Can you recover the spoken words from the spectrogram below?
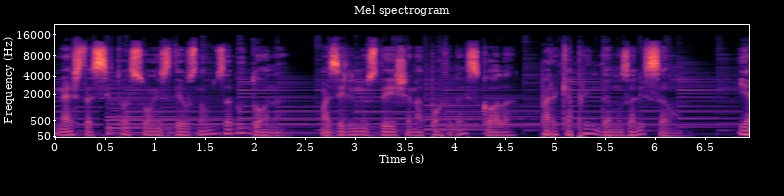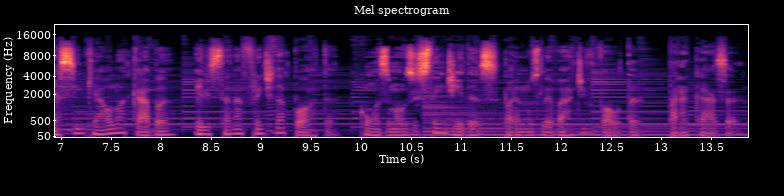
Nestas situações, Deus não nos abandona, mas Ele nos deixa na porta da escola para que aprendamos a lição. E assim que a aula acaba, Ele está na frente da porta, com as mãos estendidas para nos levar de volta para casa.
